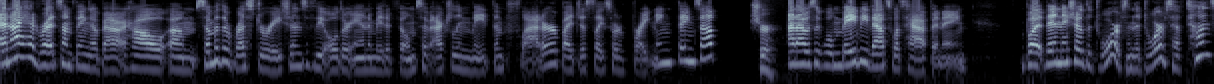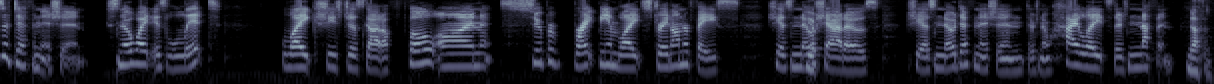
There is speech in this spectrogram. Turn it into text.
And I had read something about how um, some of the restorations of the older animated films have actually made them flatter by just like sort of brightening things up. Sure. And I was like, well, maybe that's what's happening. But then they showed the dwarves, and the dwarves have tons of definition. Snow White is lit like she's just got a full on, super bright beam light straight on her face. She has no Yep. shadows. She has no definition. There's no highlights. There's nothing. Nothing.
